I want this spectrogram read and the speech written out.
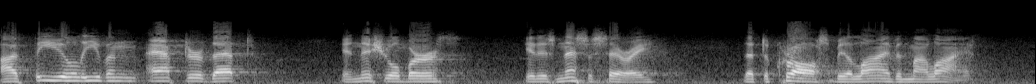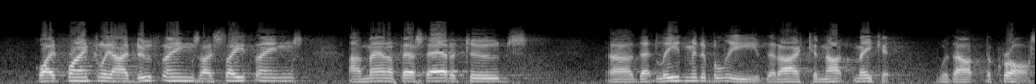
I feel even after that initial birth, it is necessary that the cross be alive in my life. Quite frankly, I do things, I say things, I manifest attitudes uh, that lead me to believe that I cannot make it without the cross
